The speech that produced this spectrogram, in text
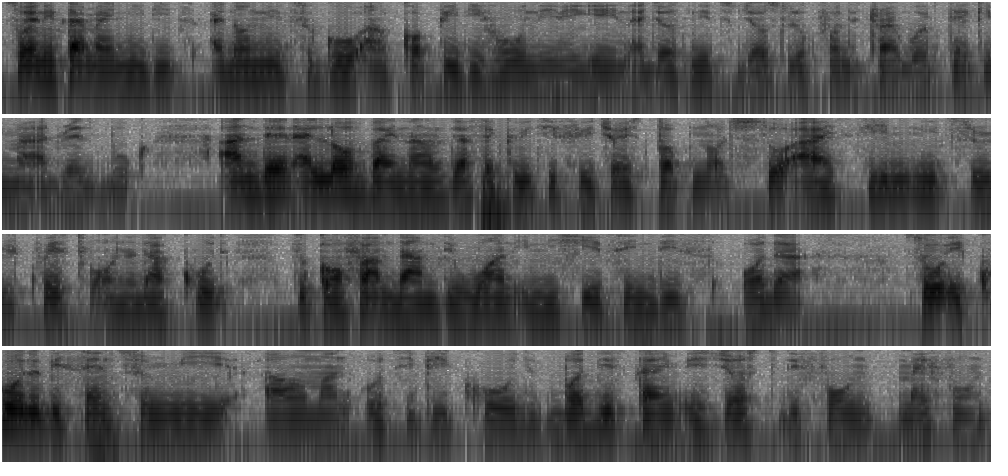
So anytime i need it i don't need to go and copy the whole name again. I just need to just look for the tribe web tech in my address book. And then i love binance. Their security feature is top notch so i still need to request for another code to confirm that i'm the one initiating this order. So a code will be sent to me um an otp code. But this time it's just to the phone my phone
